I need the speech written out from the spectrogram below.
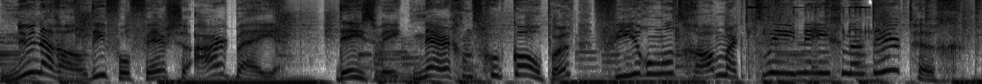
Nu naar Aldi voor verse aardbeien. Deze week nergens goedkoper. 400 gram, maar 2,39.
